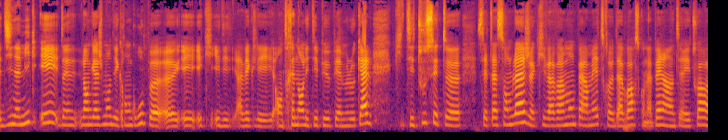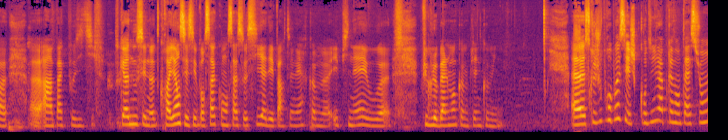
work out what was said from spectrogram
dynamique et l'engagement des grands groupes et, et, avec les entraînant les TPE PME locales. C'est tout cet assemblage qui va vraiment permettre d'avoir ce qu'on appelle un territoire à impact positif. En tout cas, nous, c'est notre croyance et c'est pour ça qu'on s'associe à des partenaires comme Épinay ou plus globalement comme Pleine Commune. Euh, ce que je vous propose, c'est que je continue la présentation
